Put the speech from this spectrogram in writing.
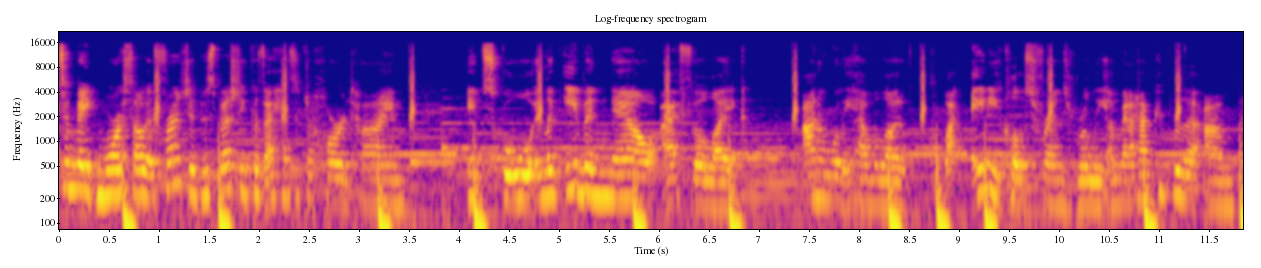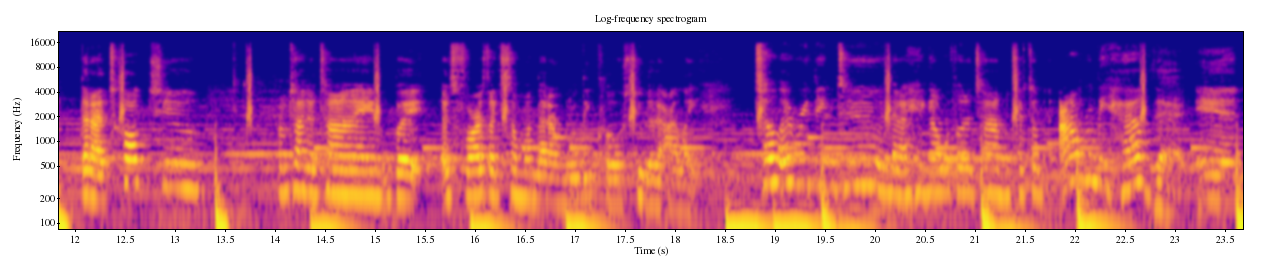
to make more solid friendships, especially because I had such a hard time in school. And like even now, I feel like I don't really have a lot of like any close friends really. I mean, I have people that um that I talk to from time to time, but as far as like someone that I'm really close to that I like tell everything to and that I hang out with all the time and text them, I don't really have that. And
